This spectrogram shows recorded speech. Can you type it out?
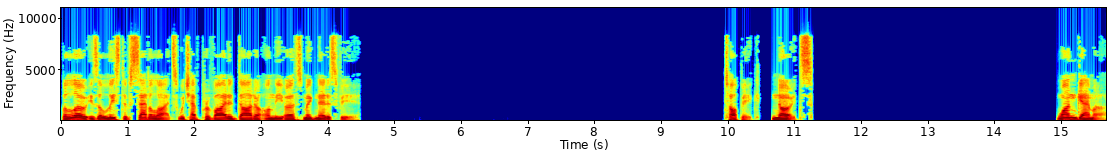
Below is a list of satellites which have provided data on the Earth's magnetosphere. Topic. Notes 1 gamma.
